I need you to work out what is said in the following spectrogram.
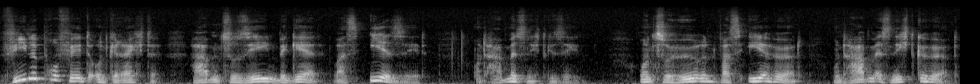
viele Propheten und Gerechte haben zu sehen begehrt, was ihr seht, und haben es nicht gesehen und zu hören, was ihr hört, und haben es nicht gehört.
